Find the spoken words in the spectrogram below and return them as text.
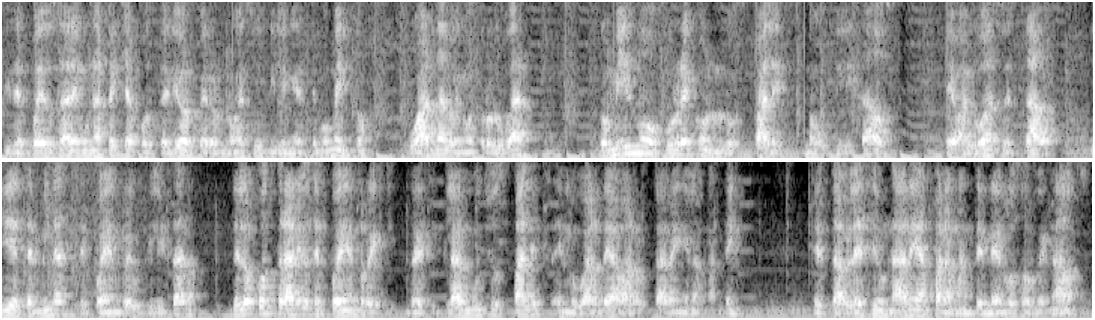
Si se puede usar en una fecha posterior pero no es útil en este momento, guárdalo en otro lugar. Lo mismo ocurre con los pallets no utilizados. Evalúa su estado y determina si se pueden reutilizar. De lo contrario, se pueden reciclar muchos pallets en lugar de abarrotar en el almacén. Establece un área para mantenerlos ordenados.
